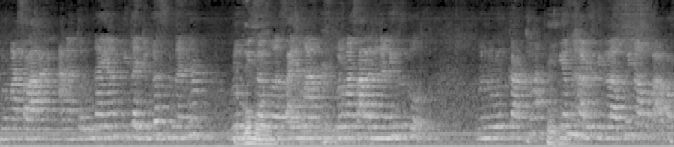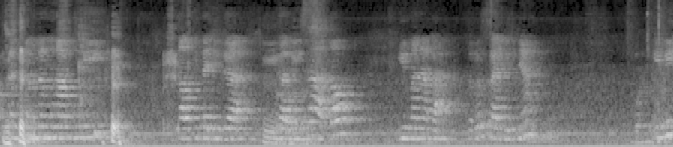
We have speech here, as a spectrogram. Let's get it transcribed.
permasalahan anak teruna yang kita juga sebenarnya belum bisa selesai bermasalah dengan itu tuh. Menurut kakak hmm. yang harus kita lakuin apa apa kita benar-benar mengakui kalau kita juga hmm. nggak hmm. bisa atau gimana kak? Terus selanjutnya ini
